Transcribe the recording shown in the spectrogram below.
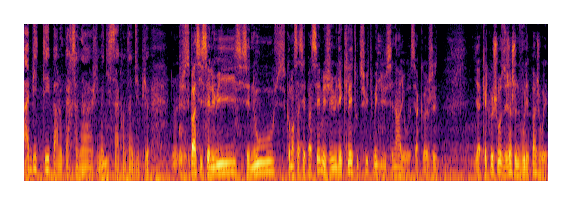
habité par le personnage. Il m'a dit ça, Quentin Dupieux. Je sais pas si c'est lui, si c'est nous, comment ça s'est passé, mais j'ai eu les clés tout de suite, oui, du scénario. C'est-à-dire que il y a quelque chose. Déjà, je ne voulais pas jouer.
